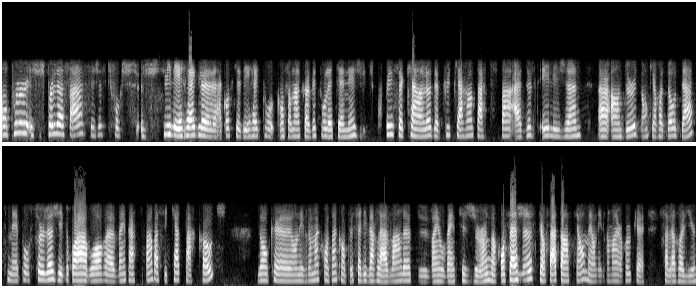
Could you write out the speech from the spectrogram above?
on peut, je peux le faire, c'est juste qu'il faut que je, suis les règles à cause qu'il y a des règles concernant le COVID pour le tennis. J'ai dû couper ce camp-là de plus de 40 participants adultes et les jeunes euh, en deux. Donc, il y aura d'autres dates, mais pour ceux-là, j'ai droit à avoir 20 euh, participants parce que c'est quatre par coach. Donc, euh, on est vraiment content qu'on puisse aller vers l'avant là, du 20 au 26 juin. Donc, on s'ajuste et on fait attention, mais on est vraiment heureux que ça aura lieu.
